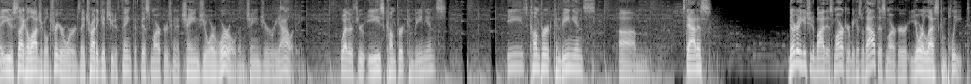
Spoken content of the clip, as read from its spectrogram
They use psychological trigger words. They try to get you to think that this marker is going to change your world and change your reality, whether through ease, comfort, convenience. Ease, comfort, convenience, um, status. They're going to get you to buy this marker because without this marker, you're less complete.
